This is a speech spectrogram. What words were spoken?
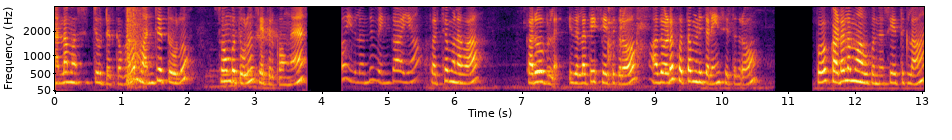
நல்லா மசிச்சு விட்டதுக்கப்புறம் மஞ்சத்தூளும் சோம்பத்தூளும் சேர்த்துருக்கோங்க. இதில் வந்து வெங்காயம் பச்சை மிளகா கருவேப்பிலை இது எல்லாத்தையும் சேர்த்துக்கிறோம். அதோட கொத்தமல்லி தலையும் சேர்த்துக்கிறோம். இப்போது கடலை மாவு கொஞ்சம் சேர்த்துக்கலாம்.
